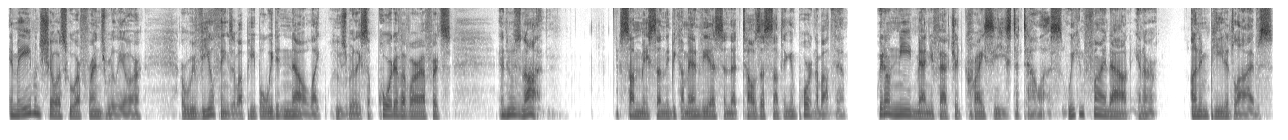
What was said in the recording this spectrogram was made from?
It may even show us who our friends really are, or reveal things about people we didn't know, like who's really supportive of our efforts and who's not. Some may suddenly become envious, and that tells us something important about them. We don't need manufactured crises to tell us. We can find out in our unimpeded lives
